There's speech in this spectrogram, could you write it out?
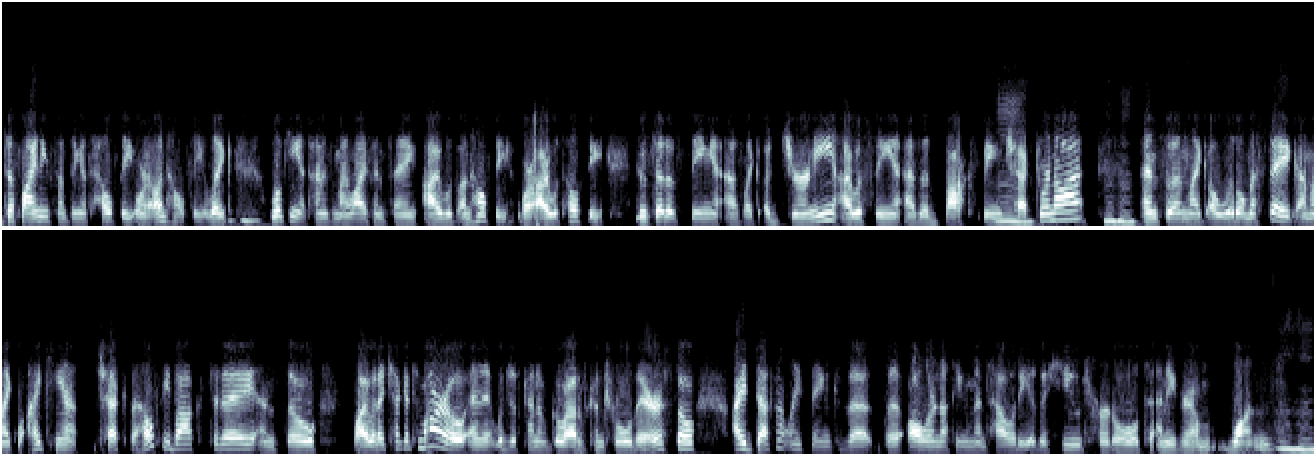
defining something as healthy or unhealthy. Like, Mhm. looking at times in my life and saying I was unhealthy or I was healthy. Instead of seeing it as like a journey, I was seeing it as a box being Mm. checked or not. Mhm. And so then, like a little mistake, I'm like, well, I can't check the healthy box today. And so why would I check it tomorrow? And it would just kind of go out of control there. So I definitely think that the all or nothing mentality is a huge hurdle to Enneagram ones. hmm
